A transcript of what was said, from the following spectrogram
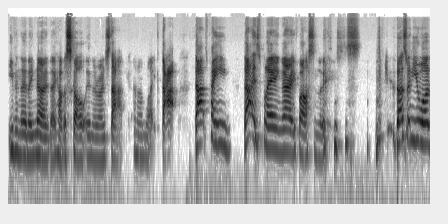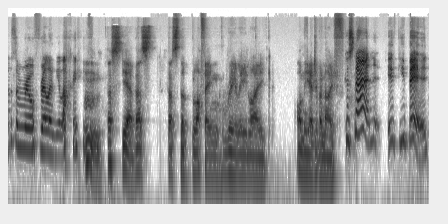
even though they know they have a skull in their own stack. And I'm like, that that's playing that is playing very fast and loose. that's when you want some real thrill in your life. Mm, that's yeah, that's that's the bluffing really like on the edge of a knife. Because then, if you bid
